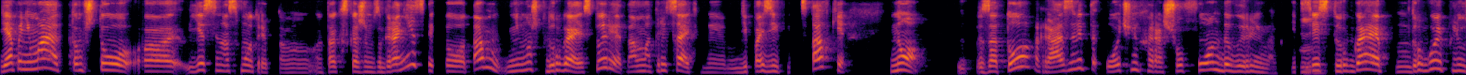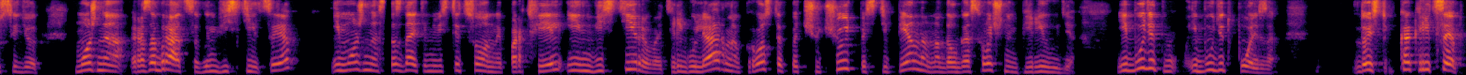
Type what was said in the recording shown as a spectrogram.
Я понимаю о том, что э, если нас смотрят, там, так скажем, за границей, то там немножко другая история, там отрицательные депозитные ставки, но зато развит очень хорошо фондовый рынок. И здесь другая, другой плюс идет. Можно разобраться в инвестициях, и можно создать инвестиционный портфель и инвестировать регулярно, просто по чуть-чуть, постепенно, на долгосрочном периоде. И будет, и будет польза. То есть как рецепт.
